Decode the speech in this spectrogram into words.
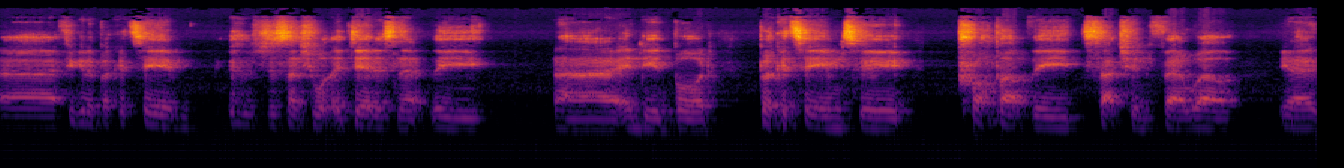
uh, if you're going to book a team, which is essentially what they did, isn't it? The uh, Indian board book a team to prop up the Sachin farewell. You know,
